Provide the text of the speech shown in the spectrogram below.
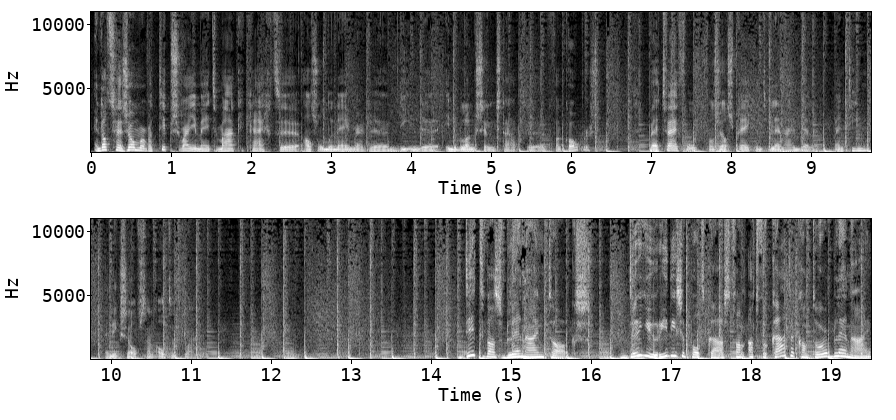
En dat zijn zomaar wat tips waar je mee te maken krijgt uh, als ondernemer uh, die in de, in de belangstelling staat van kopers. Bij twijfel vanzelfsprekend Blenheim bellen. Mijn team en ik zelf staan altijd klaar. Dit was Blenheim Talks, de juridische podcast van advocatenkantoor Blenheim.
